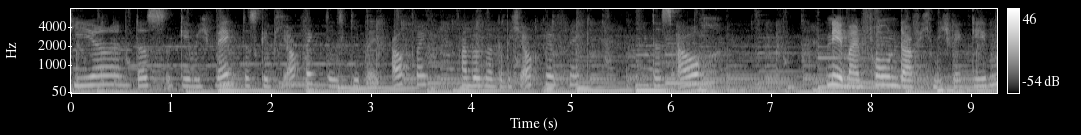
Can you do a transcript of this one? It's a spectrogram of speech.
hier, das gebe ich weg, das gebe ich auch weg, das gebe ich auch weg. Hamburger gebe ich auch weg. Das auch. Ne, mein Phone darf ich nicht weggeben.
